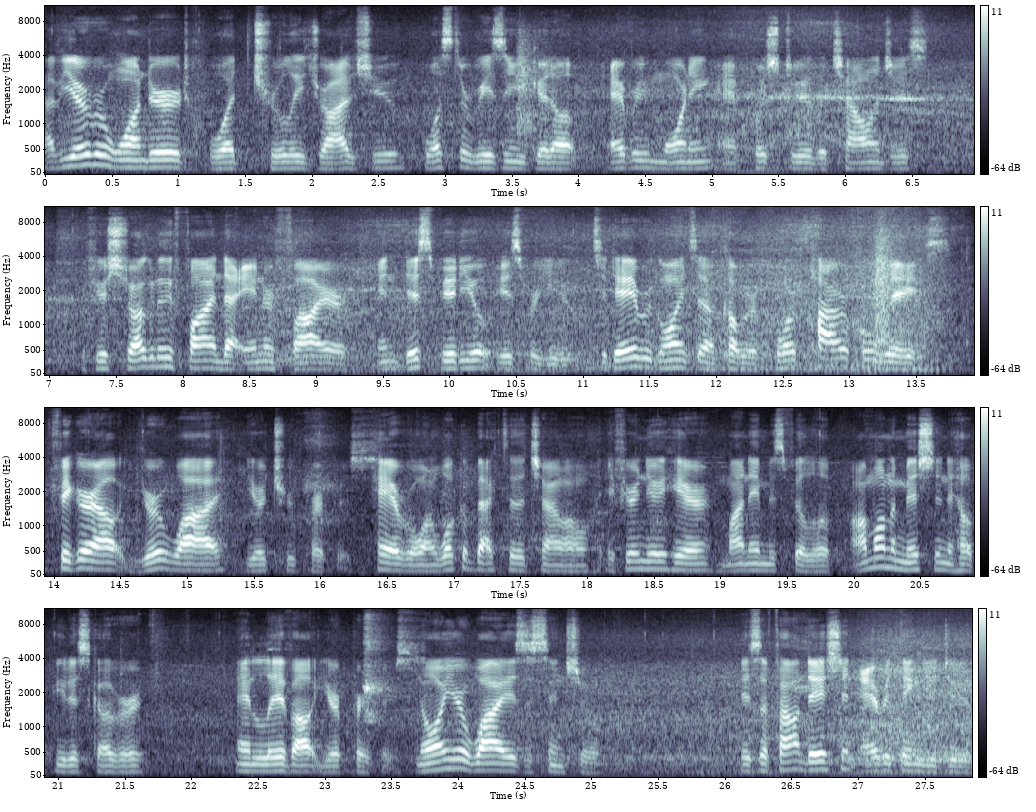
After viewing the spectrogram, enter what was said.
Have you ever wondered what truly drives you? What's the reason you get up every morning and push through the challenges? If you're struggling to find that inner fire, and this video is for you. Today we're going to uncover four powerful ways to figure out your why, your true purpose. Hey everyone, welcome back to the channel. If you're new here, my name is Philip. I'm on a mission to help you discover and live out your purpose. Knowing your why is essential. It's the foundation everything you do.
